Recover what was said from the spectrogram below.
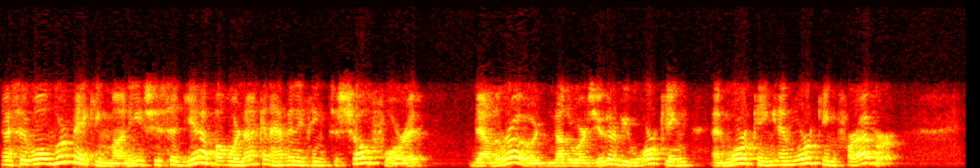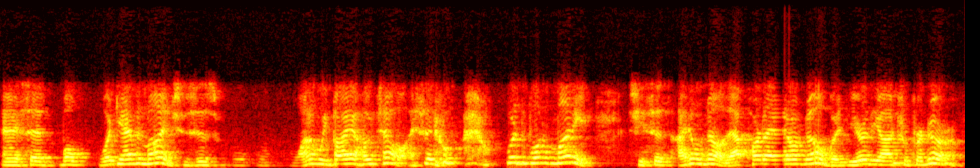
And I said, Well, we're making money. And she said, Yeah, but we're not going to have anything to show for it down the road. In other words, you're going to be working and working and working forever. And I said, Well, what do you have in mind? She says, Why don't we buy a hotel? I said, With what money? She says, I don't know. That part I don't know, but you're the entrepreneur.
